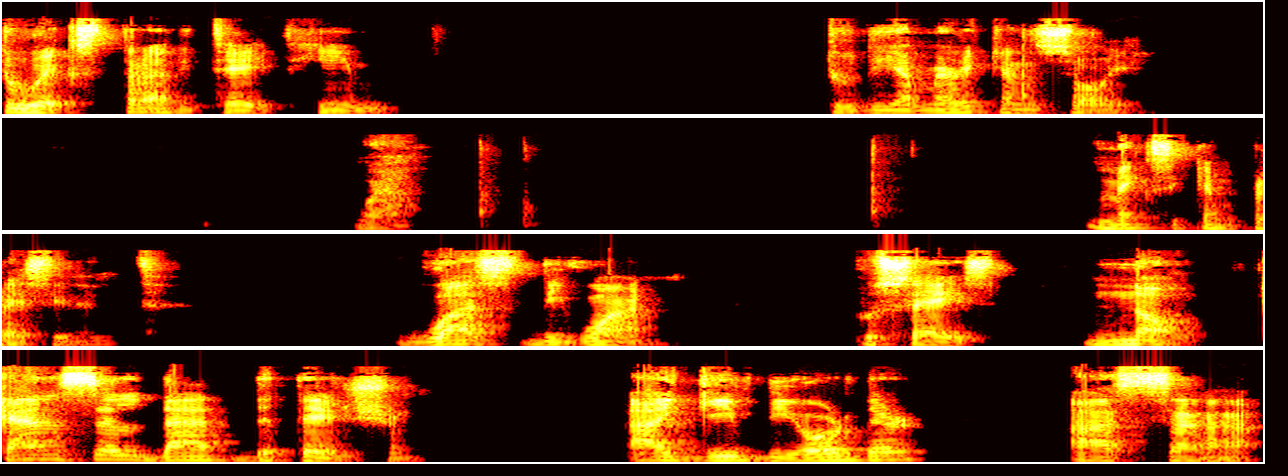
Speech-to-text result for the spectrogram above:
to extradite him to the American soil. Well, Mexican president was the one who says, no, cancel that detention. I give the order as a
